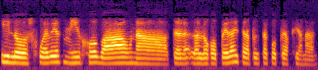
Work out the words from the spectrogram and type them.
y los jueves mi hijo va a una logopeda y terapeuta ocupacional.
